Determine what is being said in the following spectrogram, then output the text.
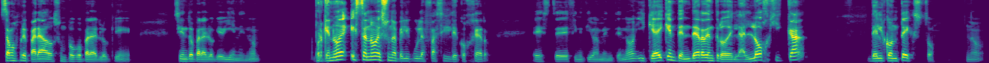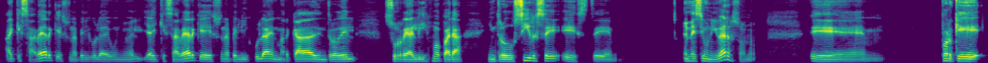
estamos preparados un poco para lo que. Siento para lo que viene, ¿no? Porque no, esta no es una película fácil de coger. Este, definitivamente, ¿no? Y que hay que entender dentro de la lógica del contexto, ¿no? Hay que saber que es una película de Buñuel y hay que saber que es una película enmarcada dentro del surrealismo para introducirse este, en ese universo, ¿no? Eh, porque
